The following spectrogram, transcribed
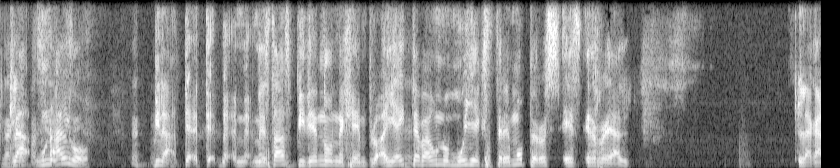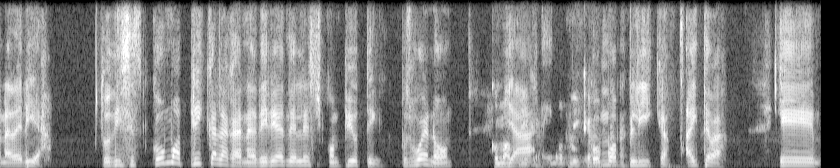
claro, un algo. Mira, me, estabas pidiendo un ejemplo. Ahí, ahí te va uno muy extremo, pero es, es, es real. La ganadería Tú dices, ¿cómo aplica la ganadería en el Edge Computing? Pues bueno, ¿Cómo, aplica? ¿Cómo aplica? Ahí te va. Eh,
